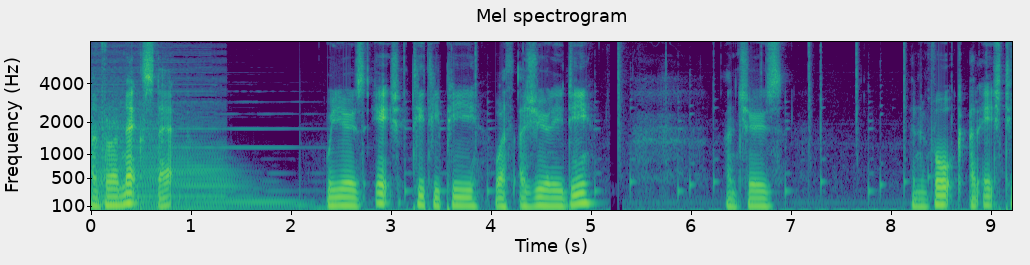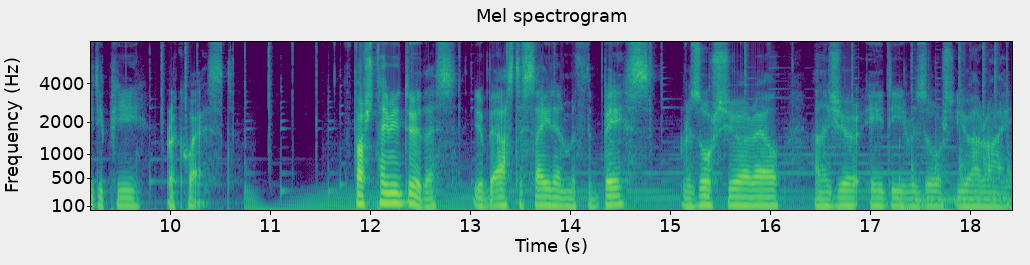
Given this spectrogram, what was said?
And for our next step, we use HTTP with Azure AD and choose Invoke an HTTP request. First time you do this, you'll be asked to sign in with the base resource URL and Azure AD Resource URI.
